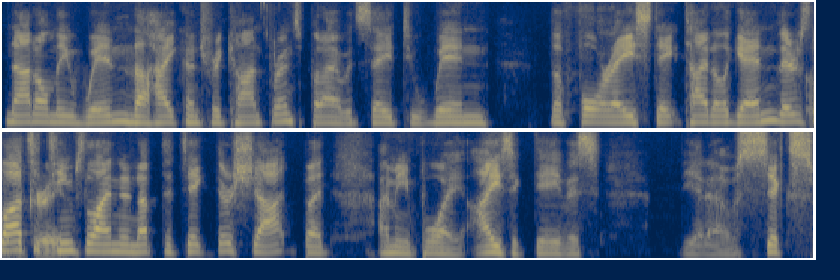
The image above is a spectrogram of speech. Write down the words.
not only win the High Country Conference, but I would say to win the 4A state title again. There's lots of teams lining up to take their shot, but I mean, boy, Isaac Davis, you know, six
